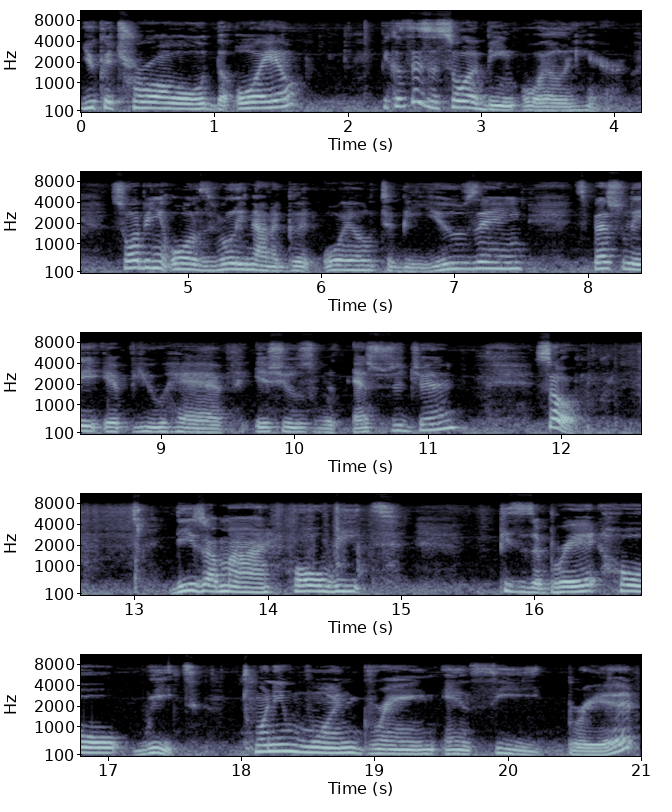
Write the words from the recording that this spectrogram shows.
You control the oil because this is soybean oil in here. Soybean oil is really not a good oil to be using, especially if you have issues with estrogen. So, these are my whole wheat pieces of bread, whole wheat, 21 grain and seed bread.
